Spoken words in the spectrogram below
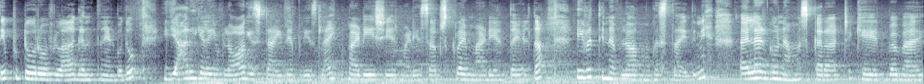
ತಿಪ್ ಟೂರು ವ್ಲಾಗ್ ಅಂತಲೇ ಹೇಳ್ಬೋದು. ಯಾರಿಗೆಲ್ಲ ಈ ವ್ಲಾಗ್ ಇಷ್ಟ ಇದೆ ಪ್ಲೀಸ್ ಲೈಕ್ ಮಾಡಿ ಶೇರ್ ಮಾಡಿ ಸಬ್ಸ್ಕ್ರೈಬ್ ಮಾಡಿ ಅಂತ ಹೇಳ್ತಾ ಇವತ್ತಿನ ವ್ಲಾಗ್ ಮುಗಿಸ್ತಾ ಇದ್ದೀನಿ. ಎಲ್ಲರಿಗೂ ನಮ್ಮ ನಮಸ್ಕಾರ ಟೇಕ್ ಕೇರ್ ಬಾಯ್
